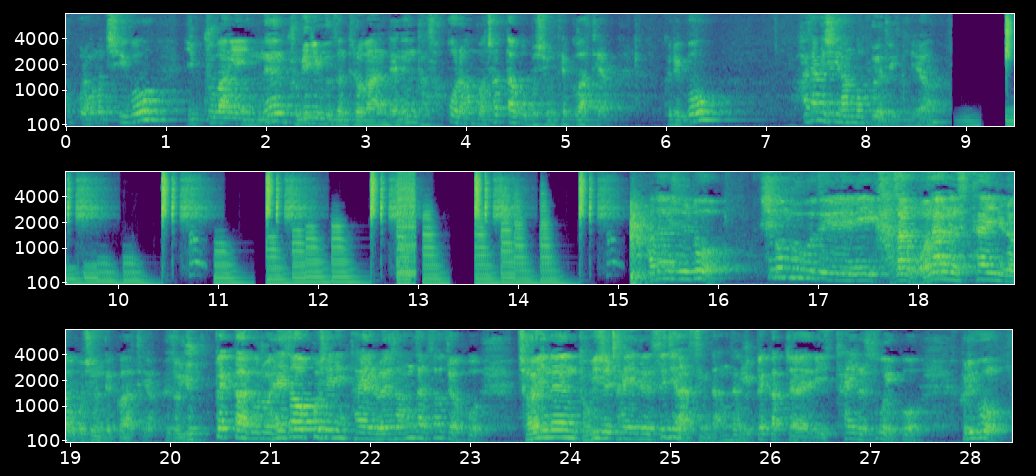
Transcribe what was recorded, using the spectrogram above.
석고를 한번 치고 입구방에 있는 9mm 무선 들어가는 데는 다 석고를 한번 쳤다고 보시면 될 것 같아요. 그리고 화장실 한번 보여드릴게요. 화장실도 신혼부부들이 가장 원하는 스타일이라고 보시면 될 것 같아요. 그래서 600각으로 해서 포쉐린 타일로 해서 항상 써주었고, 저희는 독일질 타일을 쓰진 않습니다. 항상 600각짜리 타일을 쓰고 있고, 그리고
